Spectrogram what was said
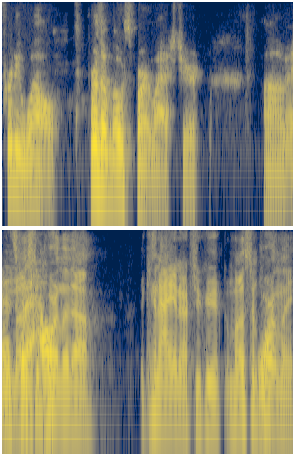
pretty well for the most part last year. Um, and it's most importantly, though, can I interrupt you? Most importantly,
